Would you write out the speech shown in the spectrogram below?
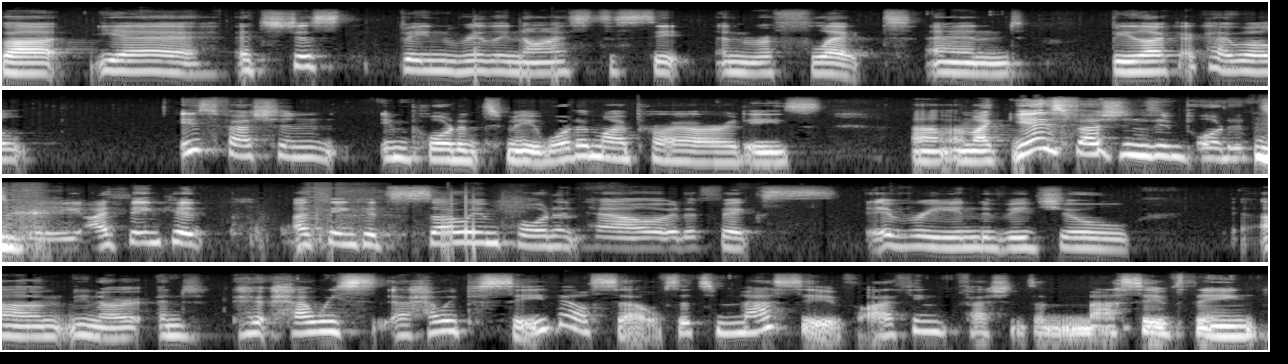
But yeah, it's just been really nice to sit and reflect and be like, okay, well, is fashion important to me? What are my priorities? Um, I'm like, yes, fashion's important to me. I think it, I think it's so important how it affects every individual um, you know, and how we how we perceive ourselves. It's massive. I think fashion's a massive thing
